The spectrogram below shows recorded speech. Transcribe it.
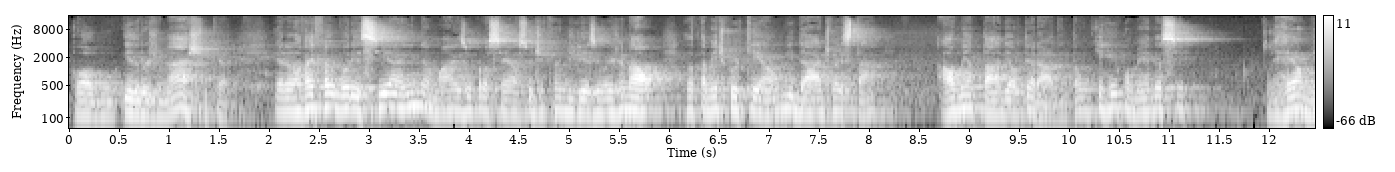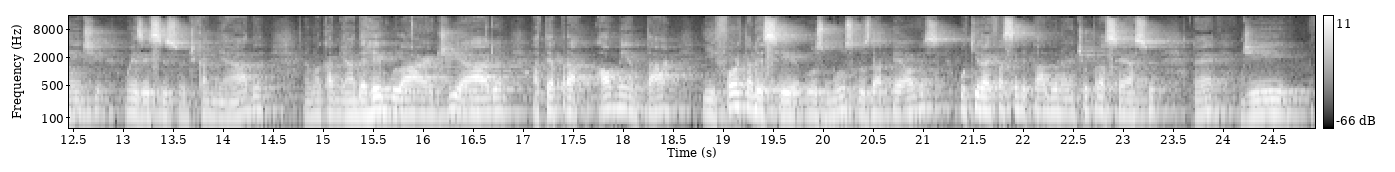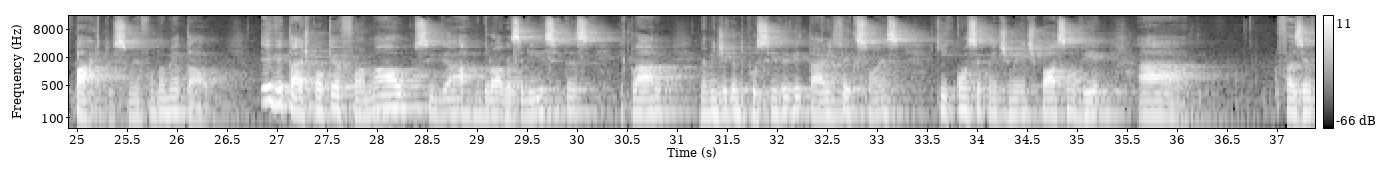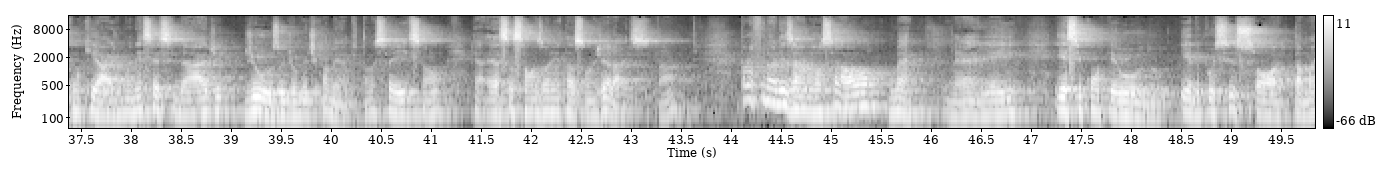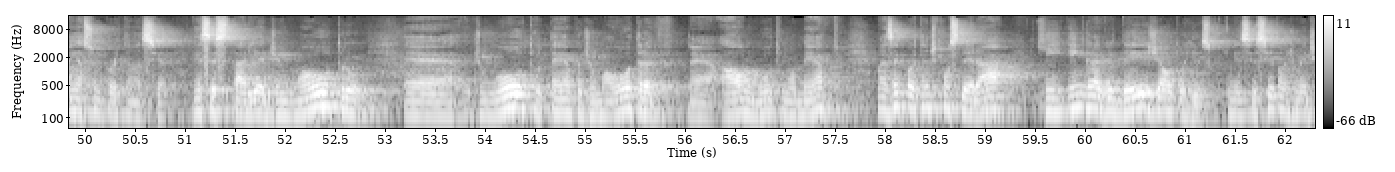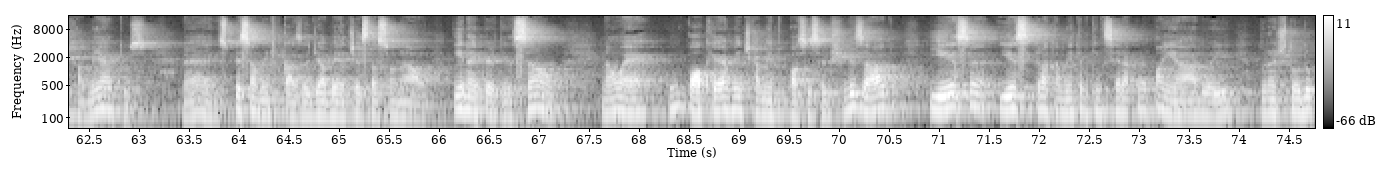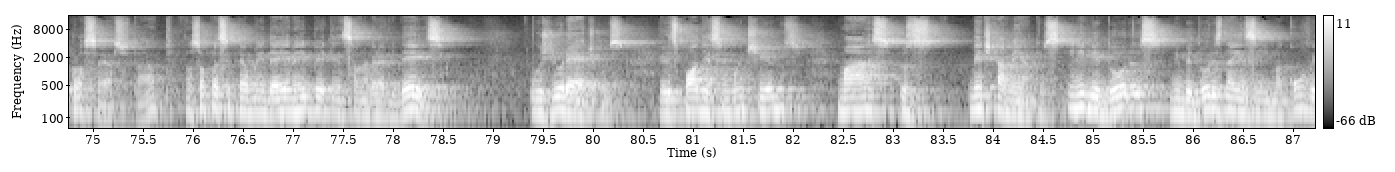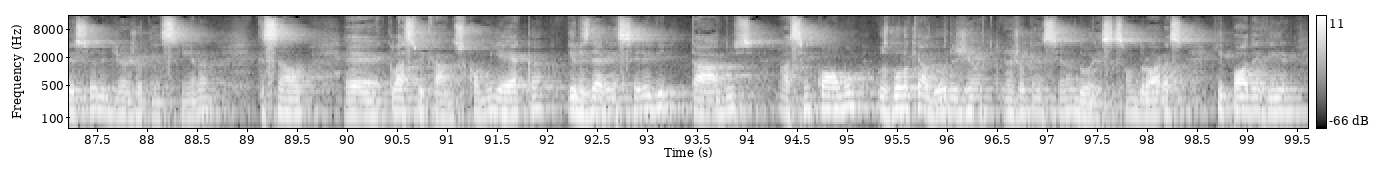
como hidroginástica, ela vai favorecer ainda mais o processo de candidíase vaginal, exatamente porque a umidade vai estar aumentada e alterada. Então, o que recomenda-se é realmente um exercício de caminhada, né, uma caminhada regular, diária, até para aumentar e fortalecer os músculos da pelvis, o que vai facilitar durante o processo né, de parto, isso é fundamental. Evitar de qualquer forma álcool, cigarro, drogas ilícitas e, claro, na medida do possível, evitar infecções que, consequentemente, possam vir a fazer com que haja uma necessidade de uso de um medicamento. Então, isso aí são, essas são as orientações gerais. Tá? Para finalizar a nossa aula, né, né, e aí esse conteúdo, ele por si só, tamanha sua importância, necessitaria de um outro, é, de um outro tempo, de uma outra né, aula, um outro momento, mas é importante considerar que em gravidez de alto risco, que necessitam de medicamentos, né, especialmente no caso da diabetes gestacional e na hipertensão, não é um qualquer medicamento que possa ser utilizado e esse, e esse tratamento ele tem que ser acompanhado aí durante todo o processo. Tá? Então, só para se ter uma ideia, na hipertensão na gravidez, os diuréticos eles podem ser mantidos, mas os medicamentos inibidores, inibidores da enzima conversora de angiotensina, que são é, classificados como IECA, eles devem ser evitados, assim como os bloqueadores de angiotensina 2, que são drogas que podem vir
